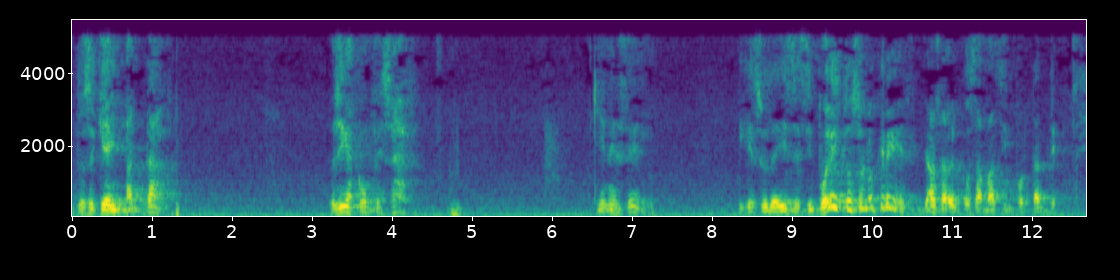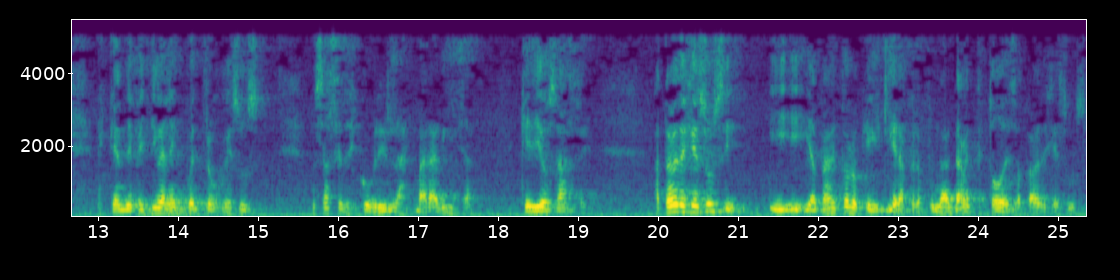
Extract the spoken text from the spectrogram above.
Entonces queda impactado. Lo llega a confesar. ¿Quién es él? Y Jesús le dice, si por esto solo crees, ya vas a ver cosas más importantes. Es que en definitiva el encuentro con Jesús nos hace descubrir las maravillas que Dios hace a través de Jesús y, y, a través de todo lo que Él quiera, pero fundamentalmente todo es a través de Jesús.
